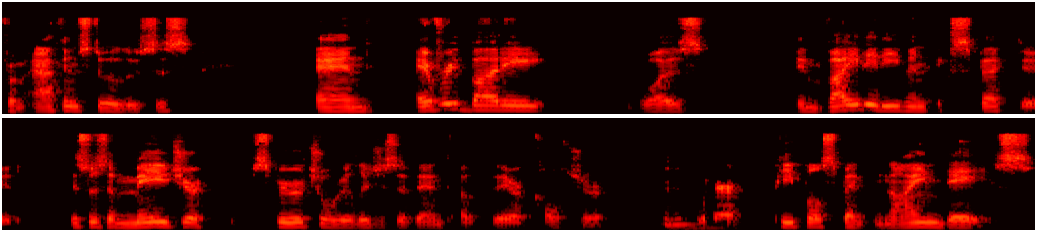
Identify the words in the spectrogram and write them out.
from Athens to Eleusis. And everybody was invited, even expected. This was a major spiritual religious event of their culture mm-hmm. where people spent nine days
